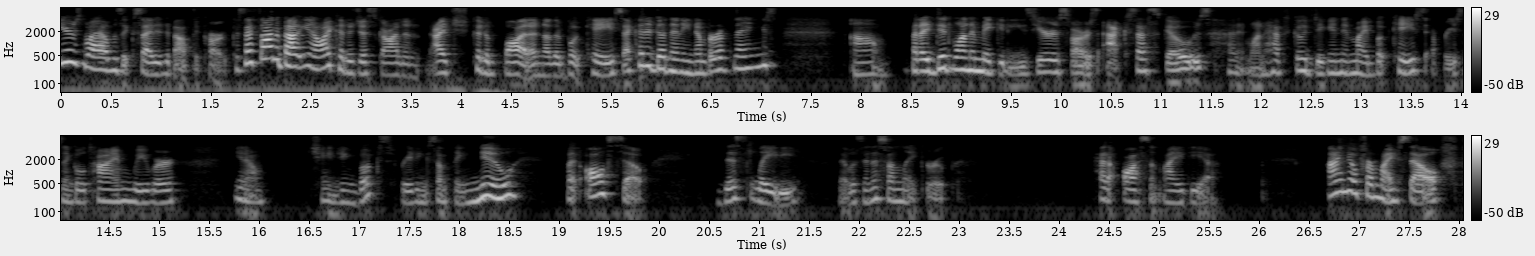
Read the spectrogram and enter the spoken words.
Here's why I was excited about the cart. Because I thought about, you know, I could have just gone and I could have bought another bookcase. I could have done any number of things. Um, but I did want to make it easier as far as access goes. I didn't want to have to go digging in my bookcase every single time we were, you know, changing books, reading something new. But also, this lady that was in a Sonlight group had an awesome idea. I know for myself,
